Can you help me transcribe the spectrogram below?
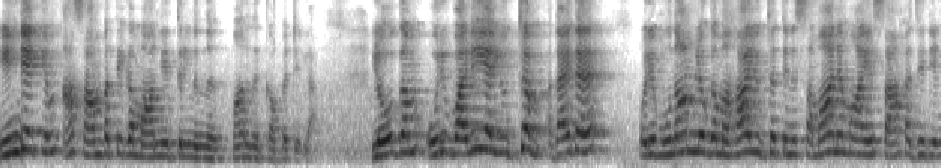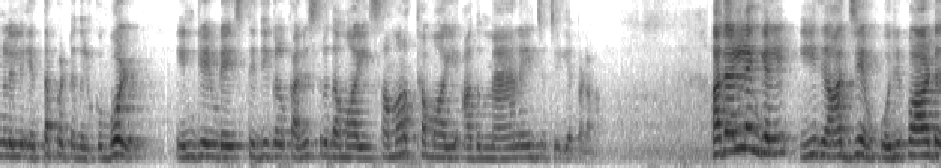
ഇന്ത്യക്കും ആ സാമ്പത്തിക മാന്യത്തിൽ നിന്ന് മാറി നിൽക്കാൻ പറ്റില്ല. ലോകം ഒരു വലിയ യുദ്ധം അതായത് ഒരു മൂന്നാം ലോക മഹായുദ്ധത്തിന് സമാനമായ സാഹചര്യങ്ങളിൽ എത്തപ്പെട്ടു നിൽക്കുമ്പോൾ ഇന്ത്യയുടെ സ്ഥിതികൾക്ക് അനുസൃതമായി സമർത്ഥമായി അത് മാനേജ് ചെയ്യപ്പെടണം. അതല്ലെങ്കിൽ ഈ രാജ്യം ഒരുപാട്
